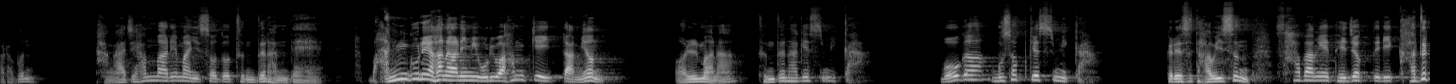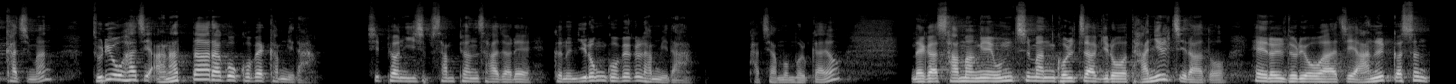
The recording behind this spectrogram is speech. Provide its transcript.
여러분, 강아지 한 마리만 있어도 든든한데 만군의 하나님이 우리와 함께 있다면 얼마나 든든하겠습니까? 뭐가 무섭겠습니까? 그래서 다윗은 사방에 대적들이 가득하지만 두려워하지 않았다라고 고백합니다. 시편 23편 4절에 그는 이런 고백을 합니다. 같이 한번 볼까요? 내가 사망의 음침한 골짜기로 다닐지라도 해를 두려워하지 않을 것은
